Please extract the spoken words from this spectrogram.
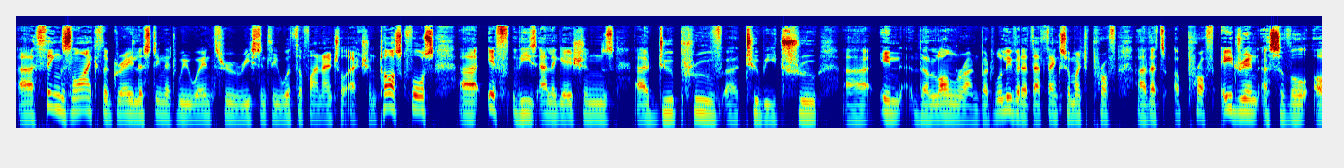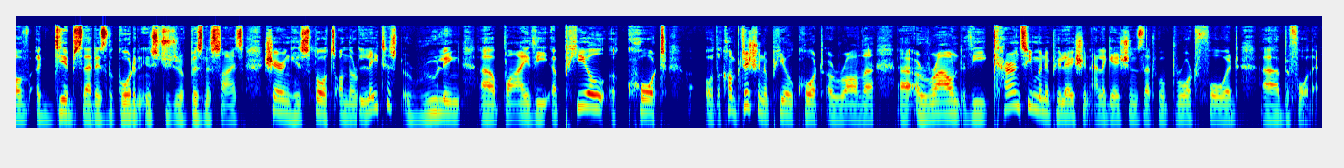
uh, things like the grey listing that we went through recently with the Financial Action Task Force, uh, if these allegations uh, do prove uh, to be true uh, in the long run. But we'll leave it at that. Thanks so much, Prof. That's Prof. Adrian Saville of Gibs, that is the Gordon Institute of Business Science, sharing his thoughts on the latest ruling by the appeal court, or the competition appeal court, rather, around the currency manipulation allegations that were brought forward before them.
